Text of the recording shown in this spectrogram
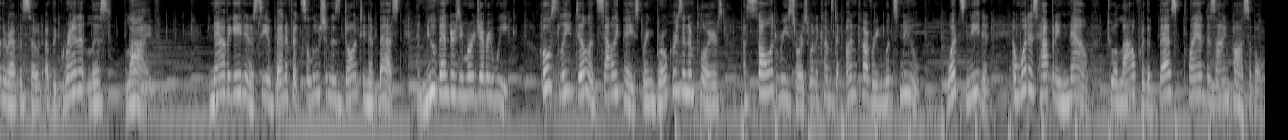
another episode of the Granite List Live. Navigating a sea of benefit solution is daunting at best, and new vendors emerge every week. Hosts Leigh Dill and Sally Pace bring brokers and employers a solid resource when it comes to uncovering what's new, what's needed, and what is happening now to allow for the best plan design possible.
